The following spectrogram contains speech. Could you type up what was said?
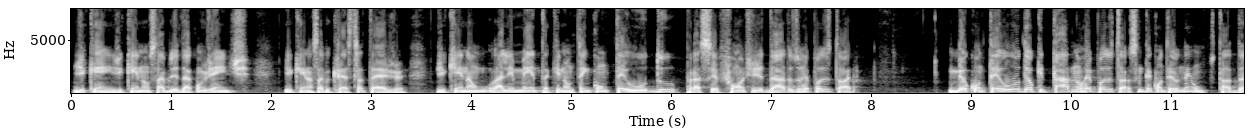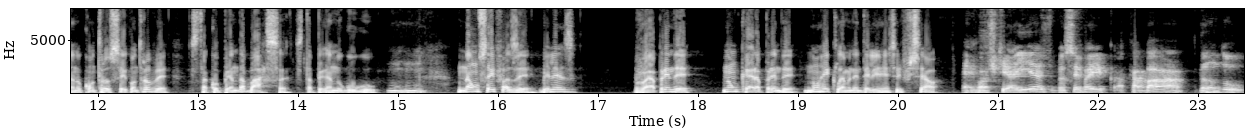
De quem? De quem não sabe lidar com gente, de quem não sabe criar estratégia, de quem não alimenta, que não tem conteúdo para ser fonte de dados do repositório. O meu conteúdo é o que está no repositório. Você não tem conteúdo nenhum. Você está dando Ctrl-C, Ctrl-V. Você está copiando da Barça. Você está pegando no Google. Não sei fazer. Beleza. Vai aprender. Não quer aprender. Não reclame da inteligência artificial. É, eu acho que aí você vai acabar dando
